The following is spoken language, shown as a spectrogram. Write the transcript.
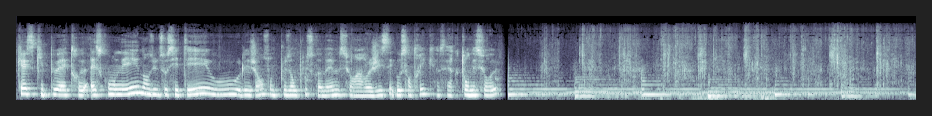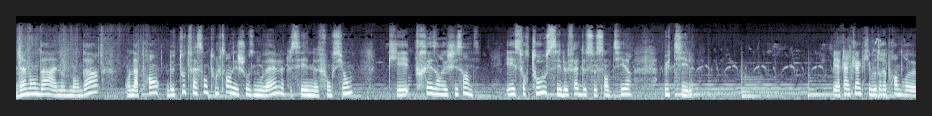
Qu'est-ce qui peut être Est-ce qu'on est dans une société où les gens sont de plus en plus quand même sur un registre égocentrique, c'est-à-dire tourner sur eux? D'un mandat à un autre mandat, on apprend de toute façon tout le temps des choses nouvelles. C'est une fonction qui est très enrichissante. Et surtout, c'est le fait de se sentir utile. Il y a quelqu'un qui voudrait prendre euh,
